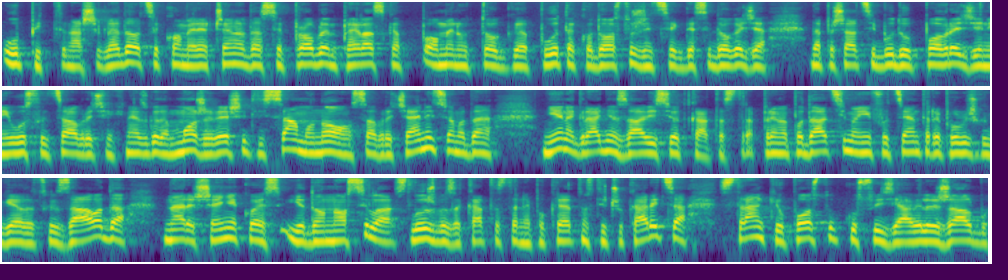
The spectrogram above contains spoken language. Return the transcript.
upit našeg gledalca kome je rečeno da se problem prelaska pomenutog puta kod ostružnice gde se događa da pešaci budu povređeni usled saobraćajnih nezgoda može rešiti samo novom saobraćajnicom, a da njena gradnja zavisi od katastra. Prema podacima Infocentra Republičkog geodetskog zavoda, na rešenje koje je donosila služba za katastar nepokretnosti Čukarica, stranke u postupku su izjavile žalbu.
